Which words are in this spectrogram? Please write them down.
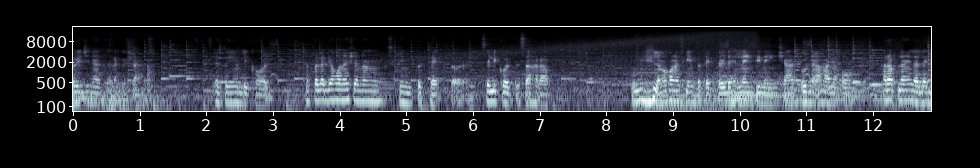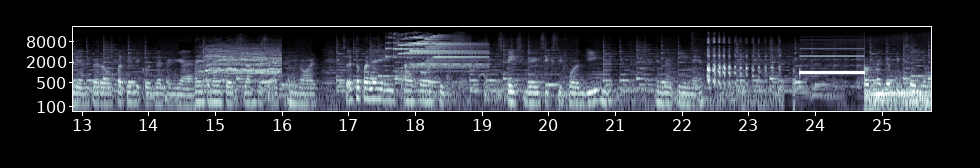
Original talaga siya. Ito yung likod. Napalagyan ko na siya ng screen protector. Sa likod, to sa harap. Bumili lang ako ng screen protector dahil 99 siya. At una akala ko, harap lang yung pero pati likod lalagyan. 99 pesos lang sa SM North. So ito pala is iPhone 6 Space Gray 64 gb and then init. 12 megapixel yung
